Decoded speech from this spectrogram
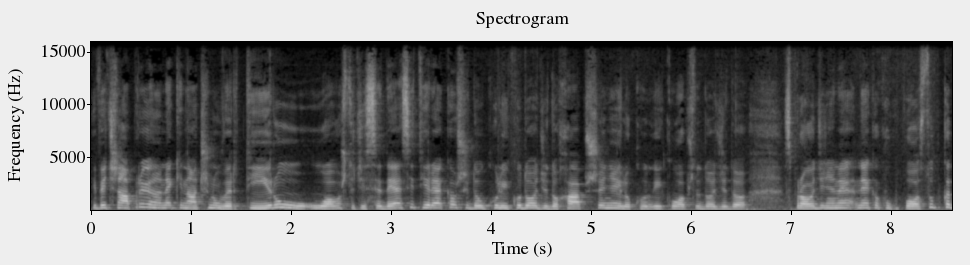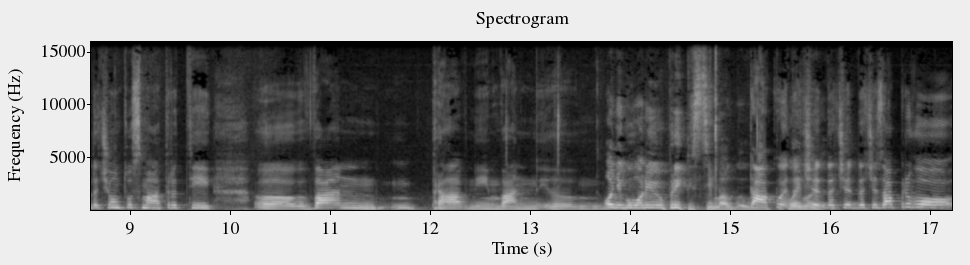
je već napravio na neki način uvertiru u ovo što će se desiti, rekavši da ukoliko dođe do hapšenja ili ukoliko uopšte dođe do sprovođenja nekakvog postupka, da će on to smatrati uh, van pravnim, van... Uh, on je govorio i o pritiscima. Tako je, kojima... da, će, da, će, da će zapravo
